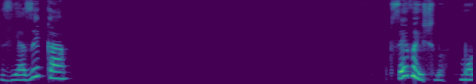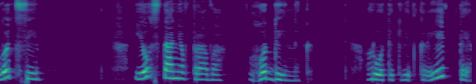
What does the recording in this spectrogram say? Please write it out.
з язика. Все вийшло, молодці. І остання вправа годинник. Ротик відкрийте,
